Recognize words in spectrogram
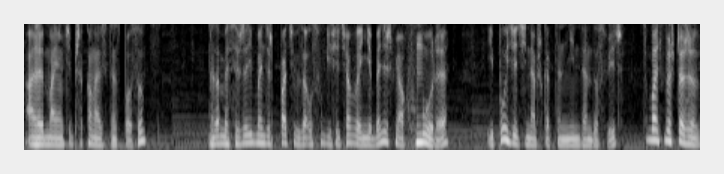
ale mają cię przekonać w ten sposób. Natomiast jeżeli będziesz płacił za usługi sieciowe i nie będziesz miał chmury i pójdzie ci na przykład ten Nintendo Switch, co bądźmy szczerzy,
